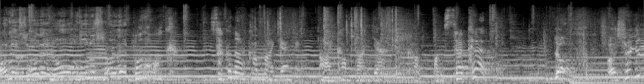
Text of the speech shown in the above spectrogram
bana söyle ne olduğunu söyle. Bana bak. Sakın arkamdan gelme. Arkamdan gelme. Kalkma. Sakın. Ya Ayşegül.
